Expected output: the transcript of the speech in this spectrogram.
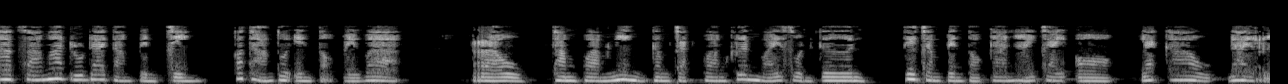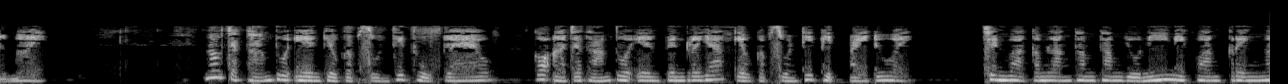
หากสามารถรู้ได้ตามเป็นจริง ก็ถามตัวเองต่อไปว่า เราทำความนิ่งกำจัดความเคลื่อนไหวส่วนเกิน ที่จำเป็นต่อการหายใจออกและเข้าได้หรือไม่ นอกจากถามตัวเองเกี่ยวกับส่วนที่ถูกแล้ว ก็อาจจะถามตัวเองเป็นระยะเกี่ยวกับส่วนที่ผิดไปด้วย เช่นว่ากำลังทำทำอยู่นี้มีความเกรงไหม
